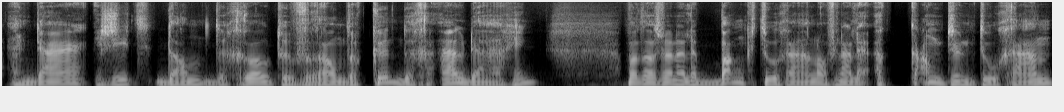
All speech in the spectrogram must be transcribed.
En daar zit dan de grote veranderkundige uitdaging. Want als we naar de bank toe gaan of naar de accountant toe gaan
